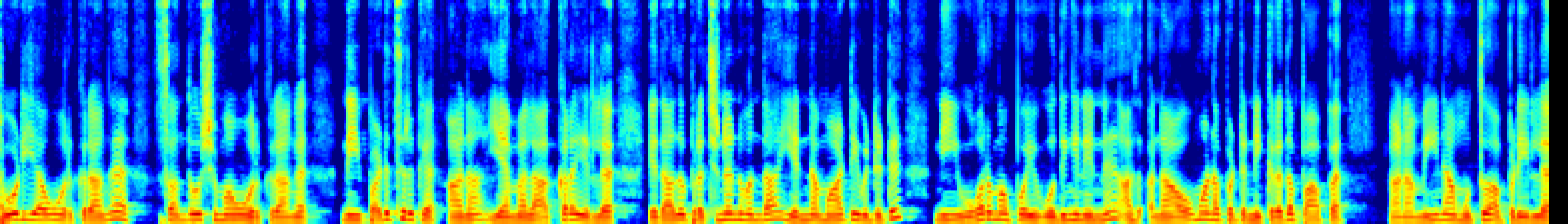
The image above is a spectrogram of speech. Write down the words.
ஜோடியாகவும் இருக்கிறாங்க சந்தோஷமாகவும் இருக்கிறாங்க. நீ படிச்சிருக்க ஆனால் என் மேலே அக்கறை இல்லை. ஏதாவது பிரச்சனைன்னு வந்தால் என்னை மாட்டி விட்டுட்டு நீ ஓரமாக போய் ஒதுங்கி நின்று நான் அவமானப்பட்டு நிற்கிறத பார்ப்பேன் ஆனால் மீனா முத்து அப்படி இல்லை.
